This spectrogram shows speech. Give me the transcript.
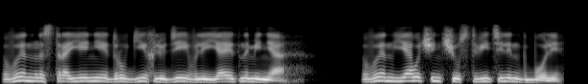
Вен настроение других людей влияет на меня. Вен я очень чувствителен к боли.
